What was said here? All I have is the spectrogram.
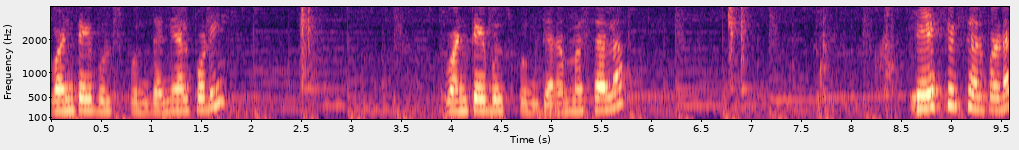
వన్ టేబుల్ స్పూన్ ధనియాల పొడి. వన్ టేబుల్ స్పూన్ గరం మసాలా టేస్ట్కి సరిపడా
